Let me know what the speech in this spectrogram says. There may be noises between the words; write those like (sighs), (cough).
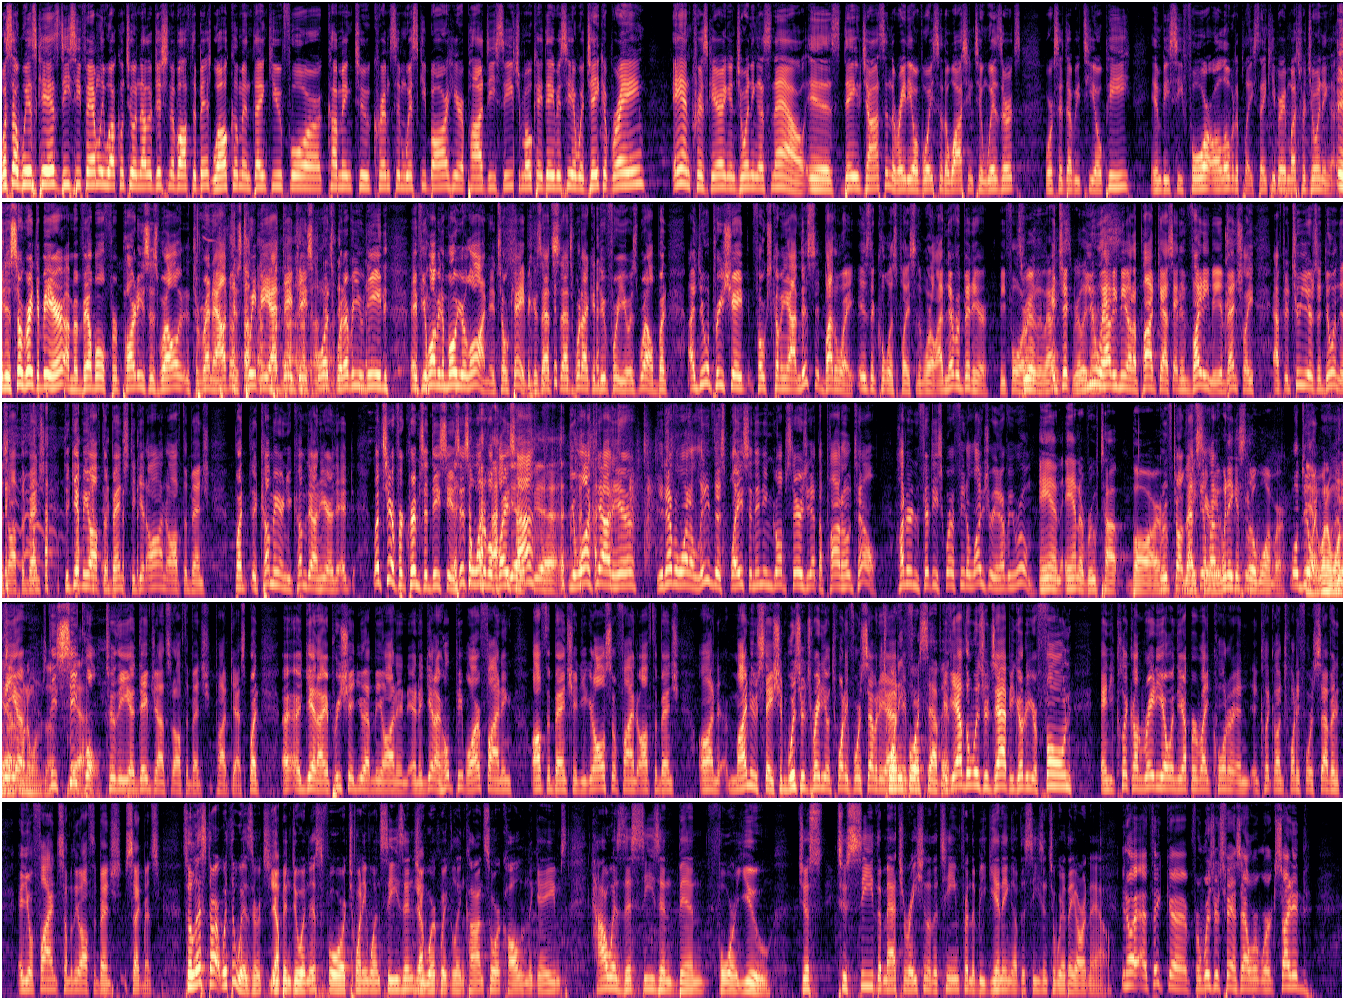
What's up, Whiz Kids, DC family? Welcome to another edition of Off the Bench. Welcome and thank you for coming to Crimson Whiskey Bar here at Pod DC. Jamoke Davis here with Jacob Rain and Chris Gehring. And joining us now is Dave Johnson, the radio voice of the Washington Wizards, works at WTOP. NBC4, all over the place. Thank you very much for joining us. It is so great to be here. I'm available for parties as well to rent out. Just tweet me at Dave J Sports, whatever you need. If you want me to mow your lawn, it's okay because that's that's what I can do for you as well. But I do appreciate folks coming out. And this, by the way, is the coolest place in the world. I've never been here before. It's really nice. It took really you nice. having me on a podcast and inviting me eventually after two years of doing this off the bench to get me off the bench to get on off the bench. But to come here and you come down here, it, let's hear for Crimson DC. Is this a wonderful (laughs) place, Yes, huh? yeah. You walk down here, you never want to leave this place, and then you can go upstairs. You got the Pod Hotel, 150 square feet of luxury in every room. And and a rooftop bar. Rooftop, nice that's area. 11 When it gets a little warmer. We'll do Yeah, it when it warms the, up, uh, when it warms up. The sequel to the uh, Dave Johnson off the bench podcast. But uh, again, I appreciate you having me on, and, and again, I hope people are finding off the bench, and you can also find off the bench on my new station, Wizards Radio 24 7. 24/7. If you have the Wizards app, you go to your phone and you click on radio in the upper right corner and, and click on 24 7, and you'll find some of the off the bench segments. So let's start with the Wizards. You've been doing this for 21 seasons. Yep. You work with Glenn Consor, calling the games. How has this season been for you? Just to see the maturation of the team from the beginning of the season to where they are now. You know, I I think uh, for Wizards fans now, we're, we're excited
